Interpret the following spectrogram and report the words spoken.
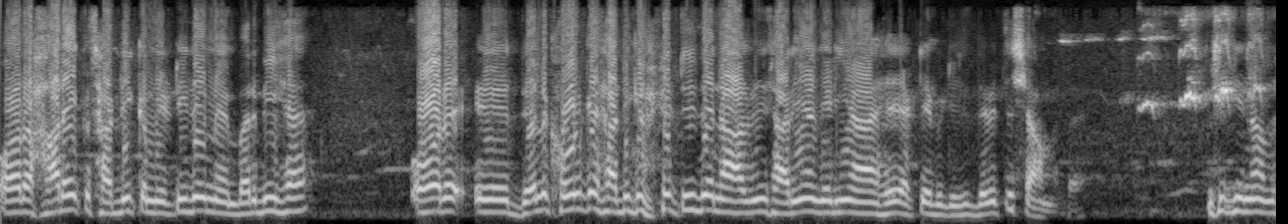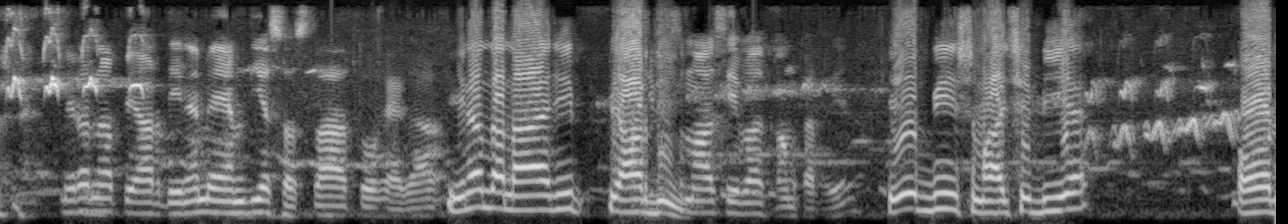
ਔਰ ਹਰ ਇੱਕ ਸਾਡੀ ਕਮੇਟੀ ਦੇ ਮੈਂਬਰ ਵੀ ਹੈ। ਔਰ ਇਹ ਦਿਲ ਖੋਲ ਕੇ ਸਾਡੀ ਕਮੇਟੀ ਦੇ ਨਾਲ ਵੀ ਸਾਰੀਆਂ ਜਿਹੜੀਆਂ ਇਹ ਐਕਟੀਵਿਟੀਜ਼ ਦੇ ਵਿੱਚ ਸ਼ਾਮਲ ਹੈ। ਤੁਸੀਂ ਕੀ ਨਾਮ? ਮੇਰਾ ਨਾਮ ਪਿਆਰ ਦੇਨ ਹੈ ਮੈਂ ਅਹਿਮਦੀਆ ਸੰਸਥਾ ਤੋਂ ਹੈਗਾ। ਇਹਨਾਂ ਦਾ ਨਾਮ ਹੈ ਜੀ ਪਿਆਰ ਦੀ ਸਮਾਜ ਸੇਵਾ ਕੰਮ ਕਰ ਰਹੇ ਹਾਂ ਇਹ ਵੀ ਸਮਾਜ ਸੇਵੀ ਹੈ ਔਰ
